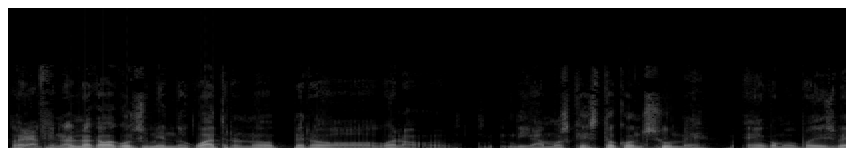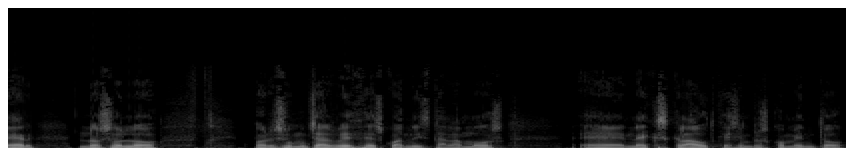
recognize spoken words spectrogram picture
Bueno, al final no acaba consumiendo 4, ¿no? Pero bueno, digamos que esto consume. ¿eh? Como podéis ver, no solo... Por eso muchas veces cuando instalamos eh, Nextcloud, que siempre os comento,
